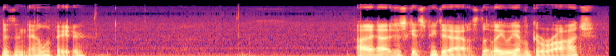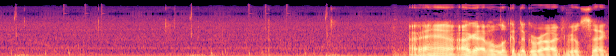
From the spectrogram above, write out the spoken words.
There's an elevator. Uh, that just gets me to the house. Wait, we have a garage? Alright, hang on. I gotta have a look at the garage real sec.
